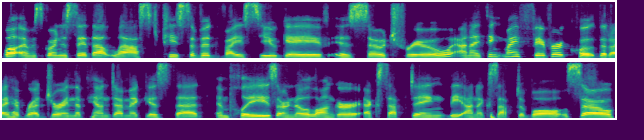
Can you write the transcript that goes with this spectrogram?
Well, I was going to say that last piece of advice you gave is so true. And I think my favorite quote that I have read during the pandemic is that employees are no longer accepting the unacceptable. So,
